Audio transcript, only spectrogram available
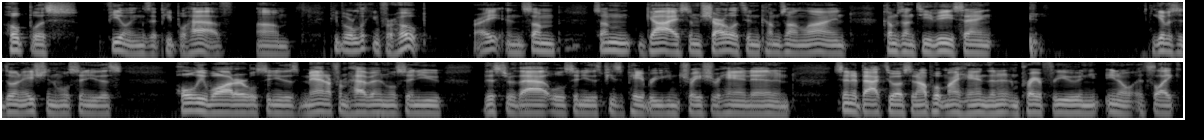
hopeless feelings that people have. Um, people are looking for hope, right? And some some guy, some charlatan comes online, comes on TV saying, "Give us a donation, we'll send you this holy water, we'll send you this manna from heaven, we'll send you this or that, we'll send you this piece of paper you can trace your hand in and send it back to us, and I'll put my hand in it and pray for you." And you know, it's like,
